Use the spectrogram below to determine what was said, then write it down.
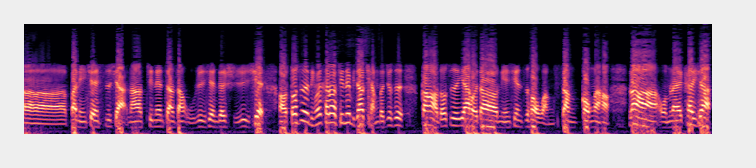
呃半年线之下，然后今天站上五日线跟十日线啊，都是你会看到今天比较强的，就是刚好都是压回到年线之后往上攻了哈。那我们来看一下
